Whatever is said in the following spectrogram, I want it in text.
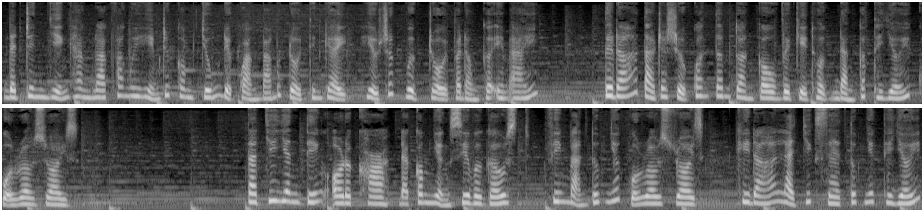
đã trình diễn hàng loạt pha nguy hiểm trước công chúng để quảng bá mức độ tin cậy, hiệu suất vượt trội và động cơ êm ái. Từ đó tạo ra sự quan tâm toàn cầu về kỹ thuật đẳng cấp thế giới của Rolls-Royce. Tạp chí danh tiếng Autocar đã công nhận Silver Ghost, phiên bản tốt nhất của Rolls-Royce, khi đó là chiếc xe tốt nhất thế giới,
